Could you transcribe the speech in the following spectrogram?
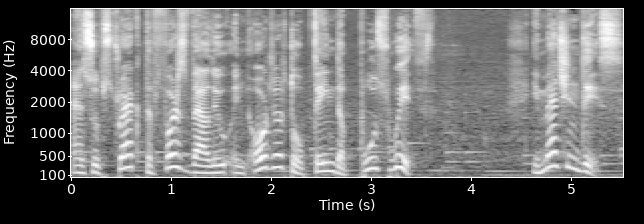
and subtract the first value in order to obtain the pulse width. Imagine this,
